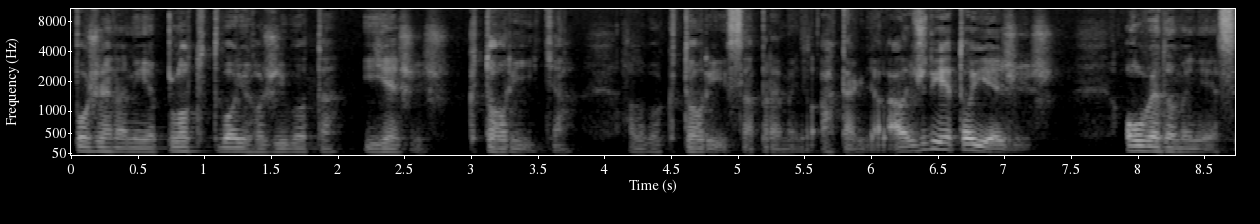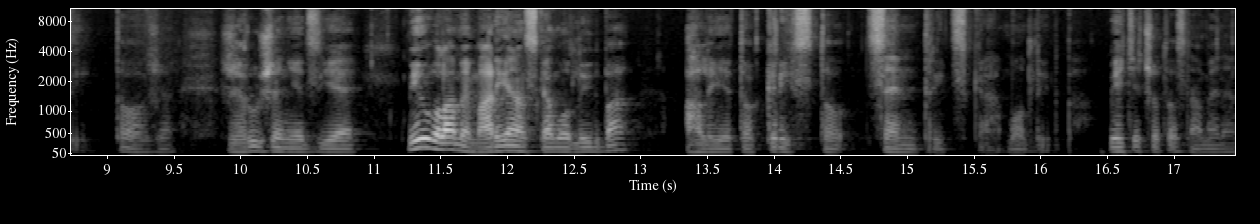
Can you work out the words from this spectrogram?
Požehnaný je plod tvojho života Ježiš, ktorý ťa, alebo ktorý sa premenil a tak ďalej. Ale vždy je to Ježiš. O uvedomenie si toho, že, že rúženec je, my ju voláme mariánska modlitba, ale je to kristocentrická modlitba. Viete, čo to znamená?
